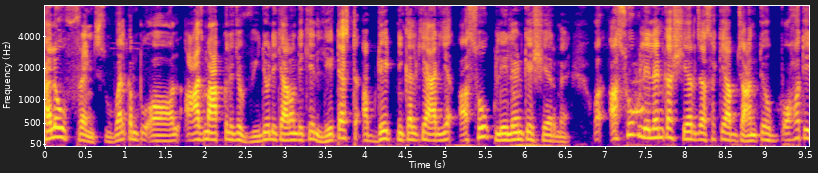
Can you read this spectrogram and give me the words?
Hello friends, welcome to all. आज मैं आपके लिए जो वीडियो लेके आ रहा हूँ, देखिए, लेटेस्ट अपडेट निकल के आ रही है अशोक लेलैंड के शेयर में। और अशोक लेलैंड का शेयर, जैसा कि आप जानते हो, बहुत ही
